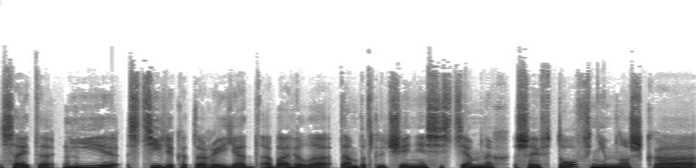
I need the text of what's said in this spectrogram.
сайта, uh-huh. и стили, которые я добавила, там подключение системных шрифтов, немножко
